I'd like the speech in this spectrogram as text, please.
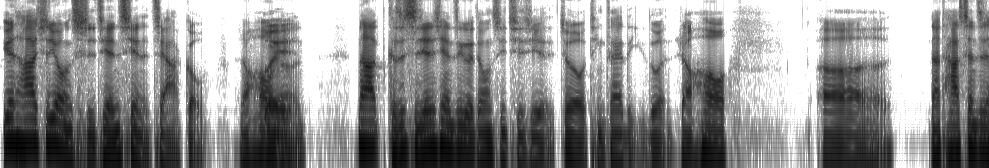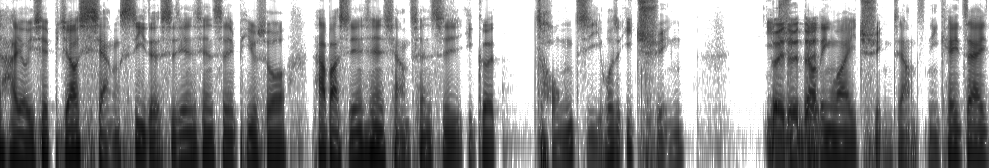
因为它是用时间线的架构，然后呢，那可是时间线这个东西其实也就停在理论，然后呃，那它甚至还有一些比较详细的时间线，是譬如说，他把时间线想成是一个丛集或者一群。一群到另外一群这样子，你可以在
